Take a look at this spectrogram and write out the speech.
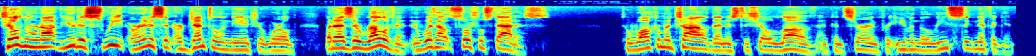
Children were not viewed as sweet or innocent or gentle in the ancient world, but as irrelevant and without social status. To welcome a child, then, is to show love and concern for even the least significant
